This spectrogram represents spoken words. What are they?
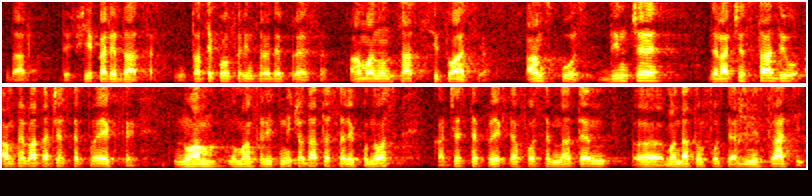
dar de fiecare dată, în toate conferințele de presă, am anunțat situația, am spus din ce, de la ce stadiu am preluat aceste proiecte. Nu, am, nu m-am ferit niciodată să recunosc că aceste proiecte au fost semnate în uh, mandatul fostei administrații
